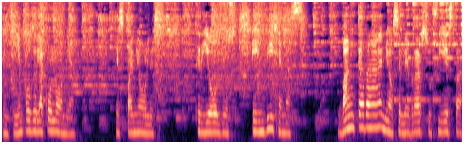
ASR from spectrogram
en tiempos de la colonia, españoles, criollos e indígenas van cada año a celebrar su fiesta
